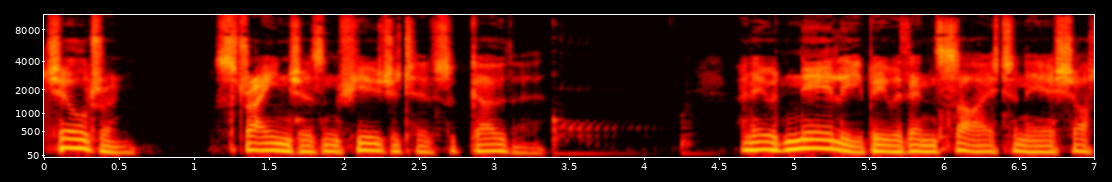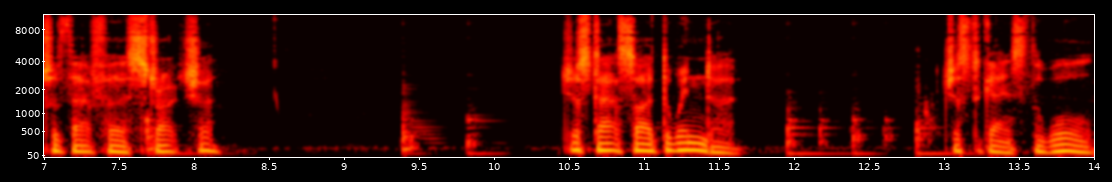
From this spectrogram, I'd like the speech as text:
Children, strangers, and fugitives would go there, and it would nearly be within sight and earshot of that first structure just outside the window, just against the wall.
